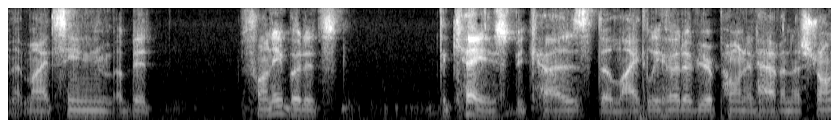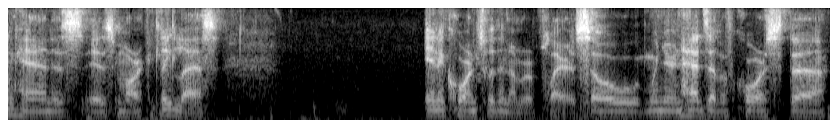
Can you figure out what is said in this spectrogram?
That might seem a bit funny, but it's the case because the likelihood of your opponent having a strong hand is, is markedly less in accordance with the number of players. So when you're in heads up, of course, the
